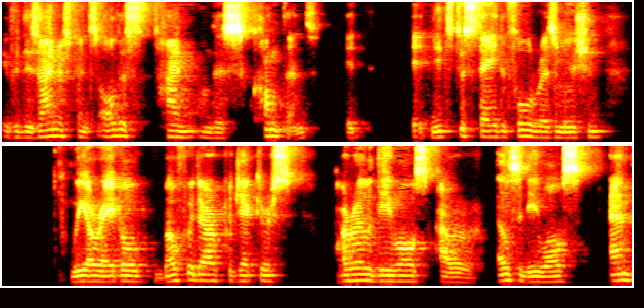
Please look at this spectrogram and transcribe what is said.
if a designer spends all this time on this content, it, it needs to stay the full resolution. We are able, both with our projectors, our LED walls, our LCD walls, and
